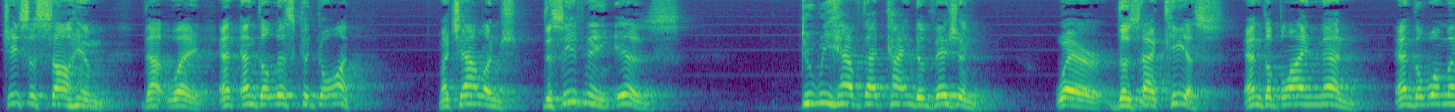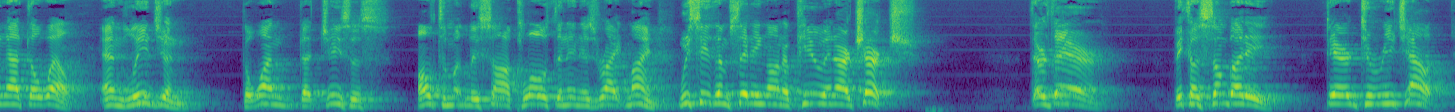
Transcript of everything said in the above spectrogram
Jesus saw him that way, and, and the list could go on. My challenge this evening is do we have that kind of vision where the Zacchaeus and the blind men and the woman at the well and Legion, the one that Jesus ultimately saw clothed and in his right mind. We see them sitting on a pew in our church. They're there because somebody dared to reach out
